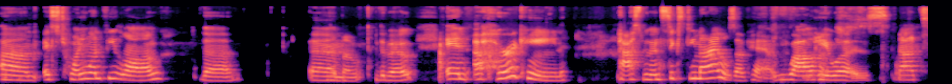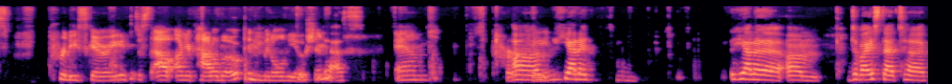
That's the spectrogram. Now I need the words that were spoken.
Um, it's 21 feet long. The The um, boat. the boat, and a hurricane passed within 60 miles of him while he was That's pretty scary. Just out on your paddle boat in the middle of the ocean. yes. And Um, he had a he had a um device that took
